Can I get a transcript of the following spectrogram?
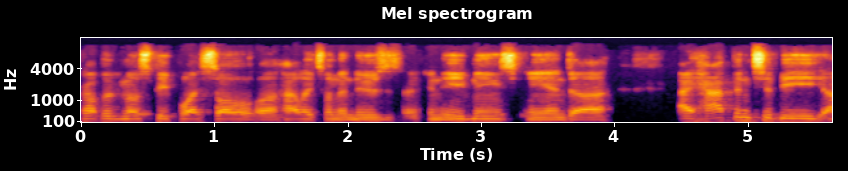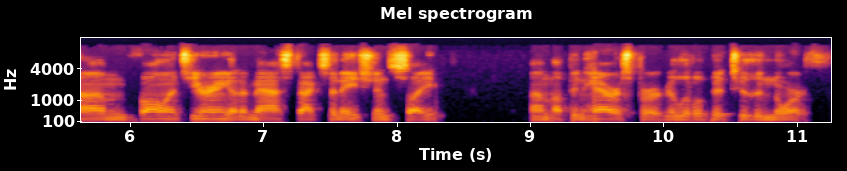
probably most people. I saw uh, highlights on the news in the evenings, and uh, I happened to be um, volunteering at a mass vaccination site um, up in Harrisburg, a little bit to the north,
